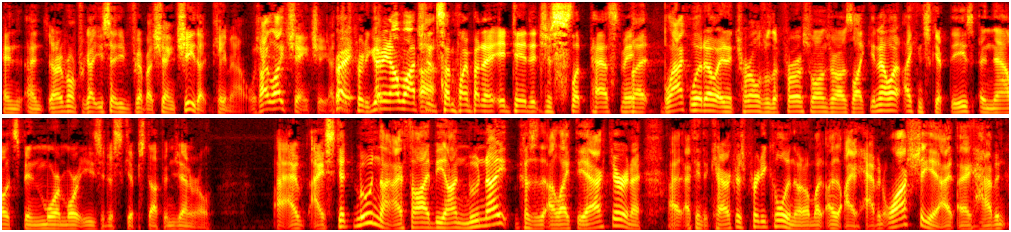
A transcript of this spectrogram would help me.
and and everyone forgot. You said you forgot about Shang Chi that came out, which I like Shang Chi. I think it's pretty good. I mean, I'll watch it Uh, at some point, but it it did. It just slipped past me. But Black Widow and Eternals were the first ones where I was like, you know what, I can skip these, and now it's been more and more easy to skip stuff in general. I, I skipped Moon Knight. I thought I'd be on Moon Knight because I like the actor and I, I, think the character is pretty cool. You know, I'm like, I, I haven't watched it yet. I, I haven't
